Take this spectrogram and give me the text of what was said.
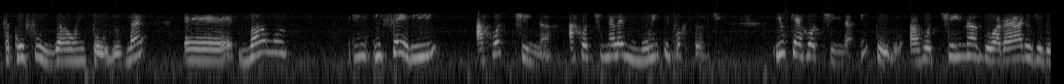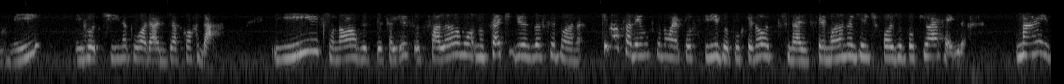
essa confusão em todos, né? É, vamos inserir a rotina. A rotina ela é muito importante. E o que é rotina? Em tudo. A rotina do horário de dormir e rotina para o horário de acordar. E isso nós, especialistas, falamos nos sete dias da semana, que nós sabemos que não é possível, porque nos finais de semana a gente pode um pouquinho a regra. Mas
